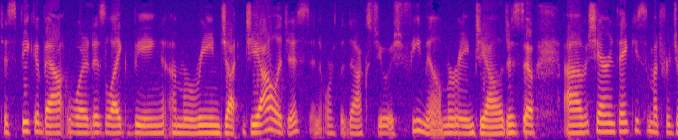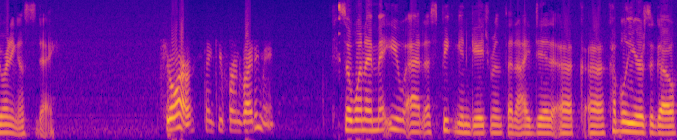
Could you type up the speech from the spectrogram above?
to speak about what it is like being a marine ge- geologist, an Orthodox Jewish female marine geologist. So, um, Sharon, thank you so much for joining us today. Sure. Thank you for inviting me. So when I met you at a speaking engagement that I did a, a couple of years ago,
